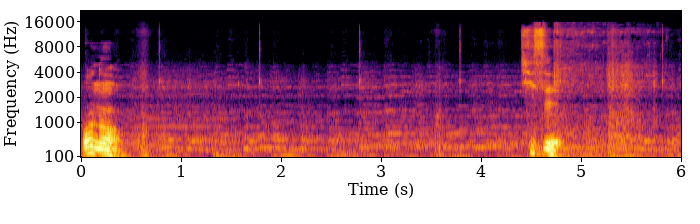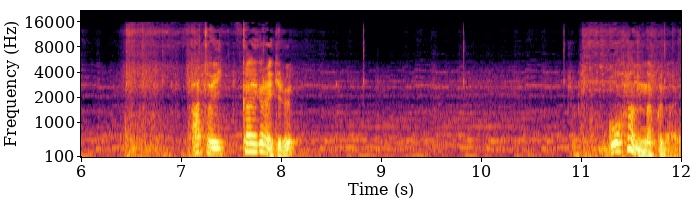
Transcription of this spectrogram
斧。地図。あと1回ぐらいいける？ご飯なくない？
